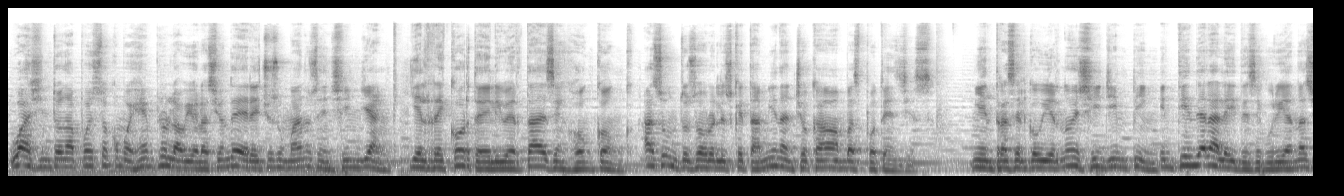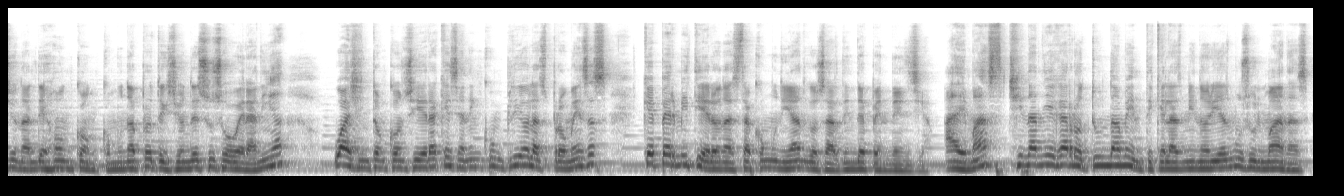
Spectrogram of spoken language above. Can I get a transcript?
Washington ha puesto como ejemplo la violación de derechos humanos en Xinjiang y el recorte de libertades en Hong Kong, asuntos sobre los que también han chocado ambas potencias. Mientras el gobierno de Xi Jinping entiende a la Ley de Seguridad Nacional de Hong Kong como una protección de su soberanía, Washington considera que se han incumplido las promesas que permitieron a esta comunidad gozar de independencia. Además, China niega rotundamente que las minorías musulmanas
